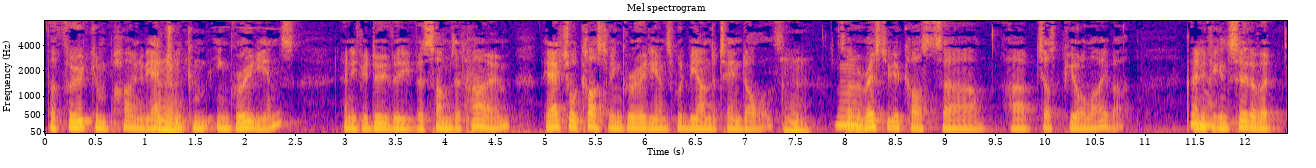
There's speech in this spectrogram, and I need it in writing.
The food component, the actual com- ingredients, and if you do the, the sums at home, the actual cost of ingredients would be under ten dollars. So the rest of your costs are, are just pure labour. And if you consider that,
